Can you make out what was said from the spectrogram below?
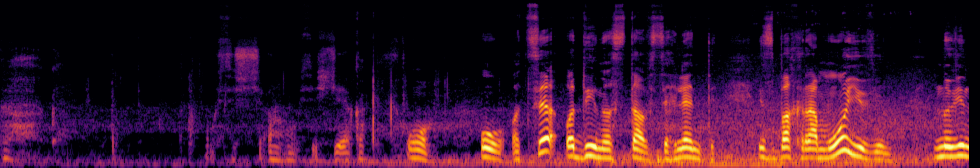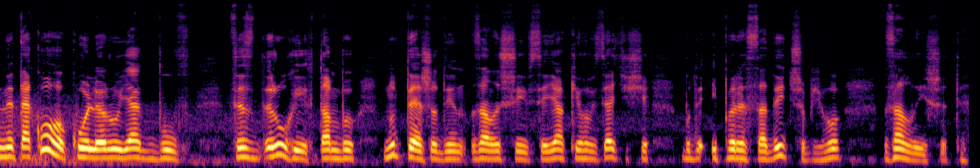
Так. Ось іще, а, ось іще яка. О, о, оце один остався, гляньте. Із бахрамою він. Ну він не такого кольору, як був. Це з других там був. Ну теж один залишився. Як його взяти ще буде і пересадити, щоб його залишити.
